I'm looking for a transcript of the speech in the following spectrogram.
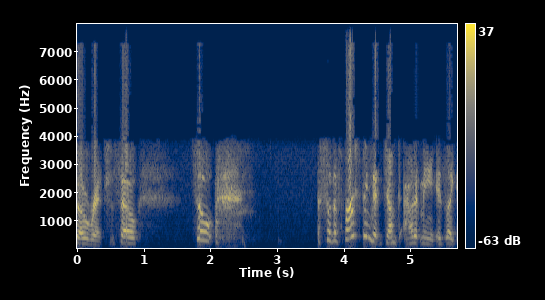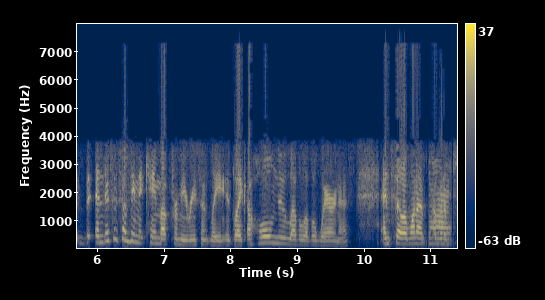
so rich. So so so the first thing that jumped out at me is like, and this is something that came up for me recently, is like a whole new level of awareness. And so I want to. I want to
